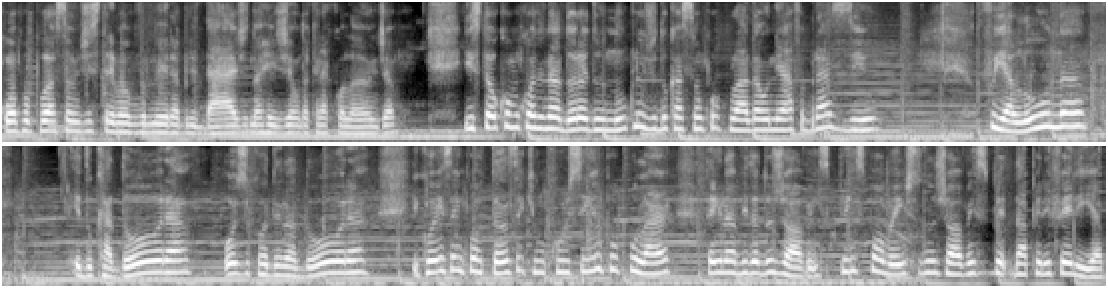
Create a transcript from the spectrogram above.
com a população de extrema vulnerabilidade na região da Cracolândia. E estou como coordenadora do Núcleo de Educação Popular da Uniaf Brasil. Fui aluna, educadora, hoje coordenadora, e conheço a importância que um cursinho popular tem na vida dos jovens, principalmente nos jovens da periferia,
